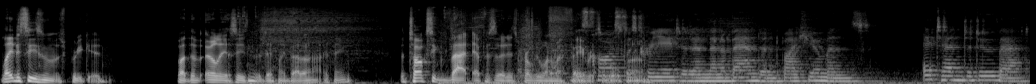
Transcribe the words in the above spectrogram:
Later season was pretty good. But the earlier seasons are definitely better, I think. The Toxic Vat episode is probably one of my This favorites of all course was created and then abandoned by humans. They tend to do that.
